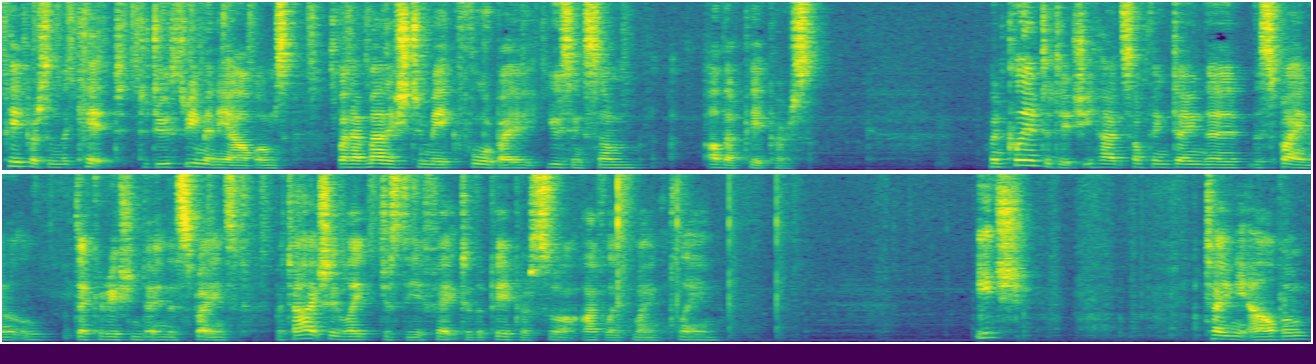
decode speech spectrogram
papers in the kit to do three mini albums but I've managed to make four by using some other papers. When Clare did it, she had something down the, the spine, a little decoration down the spines, but I actually like just the effect of the paper, so I've left mine plain. Each tiny album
